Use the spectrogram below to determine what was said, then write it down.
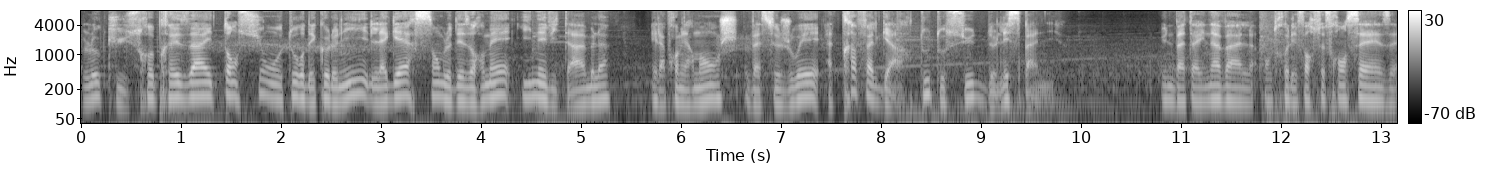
Blocus, représailles, tensions autour des colonies, la guerre semble désormais inévitable. Et la première manche va se jouer à Trafalgar, tout au sud de l'Espagne. Une bataille navale entre les forces françaises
